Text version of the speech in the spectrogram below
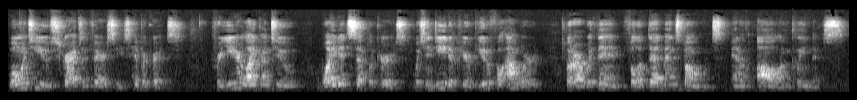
Woe unto you, scribes and Pharisees, hypocrites! For ye are like unto whited sepulchres, which indeed appear beautiful outward, but are within full of dead men's bones, and of all uncleanness.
